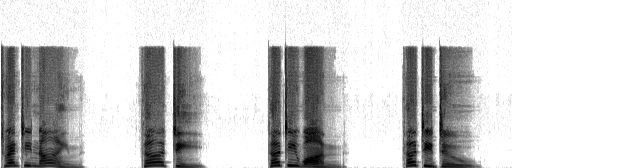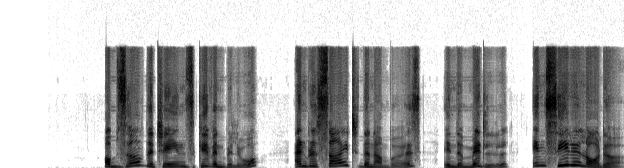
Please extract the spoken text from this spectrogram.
29 30 31 32 Observe the chains given below and recite the numbers in the middle in serial order.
